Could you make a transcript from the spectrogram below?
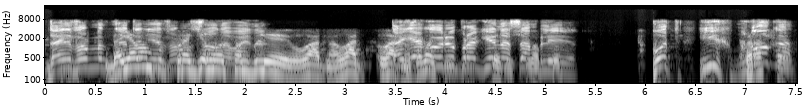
Да, информ... да я вам про генассамблею, ладно, ладно. Да я говорю про генассамблею. Вот их Хорошо. много,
